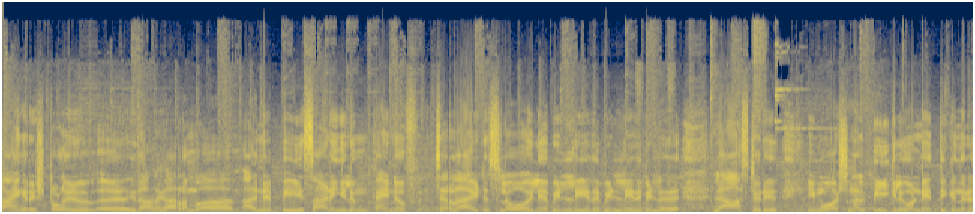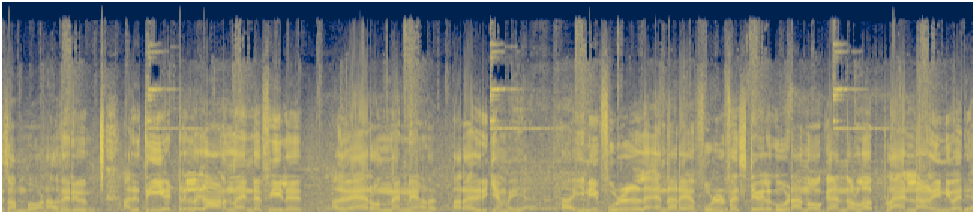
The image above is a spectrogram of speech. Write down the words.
ഭയങ്കര ഇഷ്ടമുള്ളൊരു ഇതാണ്. കാരണം അതിന്റെ പേസ് ആണെങ്കിലും കൈൻഡ് ഓഫ് ചെറുതായിട്ട് സ്ലോയിൽ ബിൽഡ് ചെയ്ത് ബിൽഡ് ചെയ്ത് ബിൽഡ് ചെയ്ത് ലാസ്റ്റ് ഒരു ഇമോഷണൽ പീക്കിൽ കൊണ്ട് എത്തിക്കുന്ന ഒരു സംഭവമാണ്. അതൊരു അത് തിയേറ്ററിൽ കാണുന്നതിന്റെ ഫീൽ അത് വേറെ ഒന്ന് തന്നെയാണ്. പറയാതിരിക്കാൻ വയ്യ. ഇനി ഫുൾ എന്താ പറയുക ഫുൾ ഫെസ്റ്റിവൽ കൂടാൻ നോക്കാൻ എന്നുള്ള പ്ലാനിലാണ് ഇനി വരിക.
